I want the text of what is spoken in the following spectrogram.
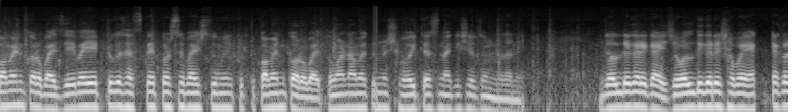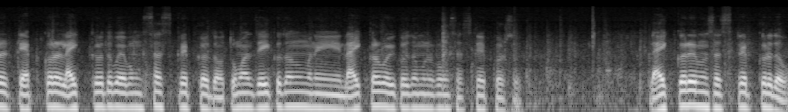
কমেন্ট করো ভাই, যে ভাই একটু সাবস্ক্রাইব করছে ভাই, তুমি একটু কমেন্ট করো ভাই, তোমার নামে কোনো হইতেছে না কিসের জন্য জানি। জলদি করে গাই জলদি করে সবাই একটা করে ট্যাপ করে লাইক করে দেবো এবং সাবস্ক্রাইব করে দাও। তোমার যেই কথা মানে লাইক করব, ওই কথা মনে করো সাবস্ক্রাইব করছ। লাইক করে এবং সাবস্ক্রাইব করে দাও।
